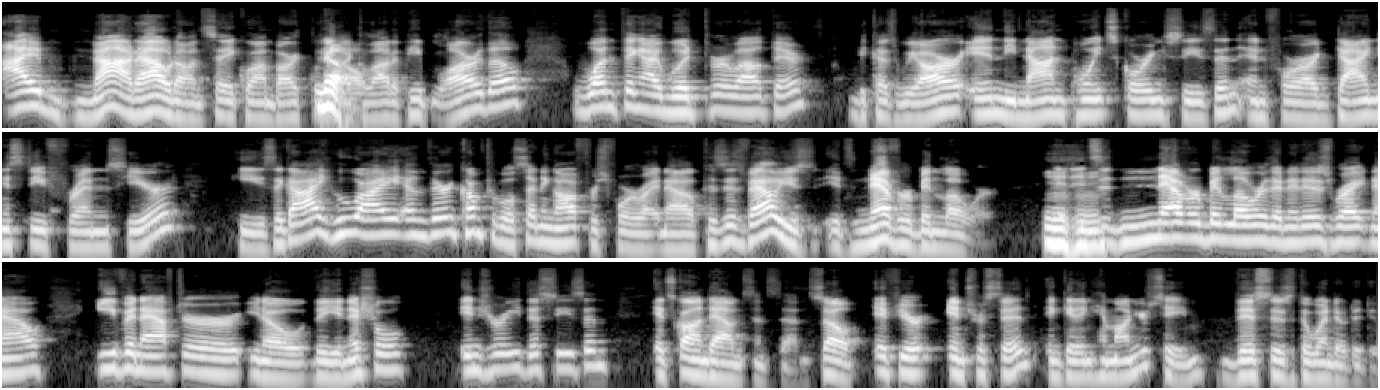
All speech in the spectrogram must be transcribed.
I'm not out on Saquon Barkley No. like a lot of people are, though. One thing I would throw out there, because we are in the non point scoring season, and for our dynasty friends here, he's a guy who I am very comfortable sending offers for right now because his values it's never been lower. It- Mhm. It's never been lower than it is right now. Even after you know the initial injury this season, it's gone down since then. So if you're interested in getting him on your team, this is the window to do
